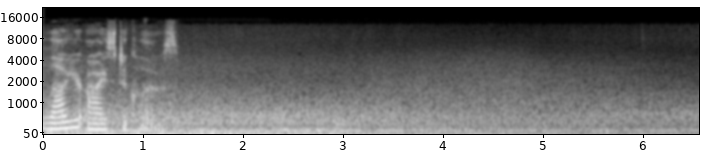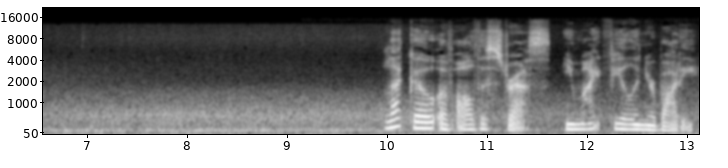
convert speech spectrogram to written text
Allow your eyes to close. Let go of all the stress you might feel in your body.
